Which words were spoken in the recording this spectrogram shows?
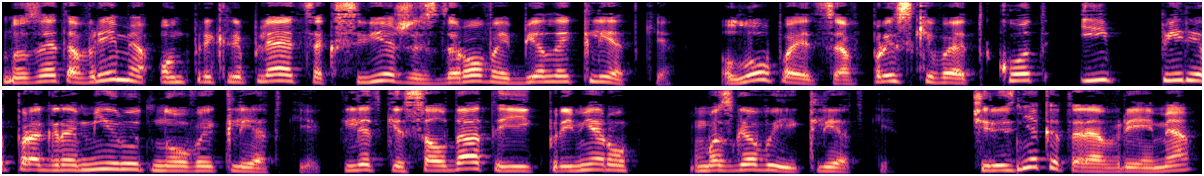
Но за это время он прикрепляется к свежей здоровой белой клетке, лопается, впрыскивает код и перепрограммирует новые клетки. Клетки солдаты и, к примеру, мозговые клетки. Через некоторое время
